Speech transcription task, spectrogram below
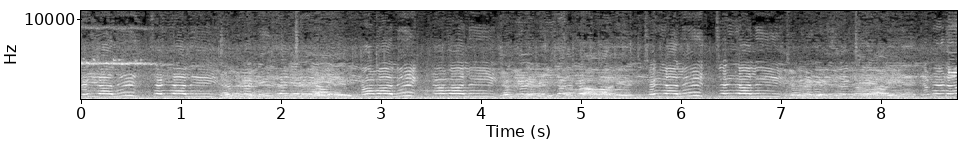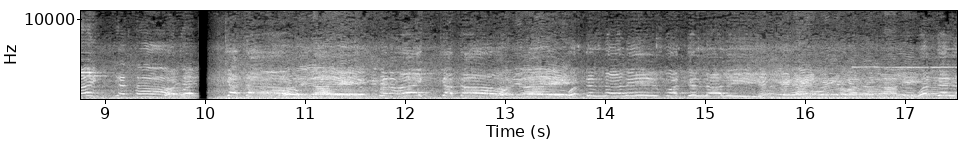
చేయాలి చేయాలి చేయాలి. కావాలి కావాలి. చేయాలి చేయాలి. ఐక్యత. జమీడ ఐక్యత. వదిల్లాలి వదిల్లాలి వదిల్లాలి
